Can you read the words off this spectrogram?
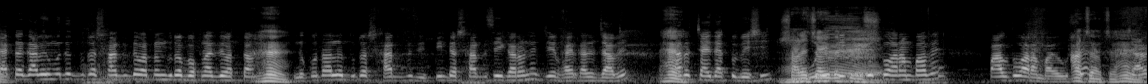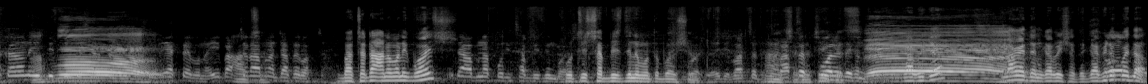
চারটা গাভীর মধ্যে দুটো সার দিতে পারতাম দুটো বকনা দিতে পারতাম। হ্যাঁ। কিন্তু কোথাও হলো দুটো সার দিছি তিনটা সার দিছি এই কারণে যে ভাইয়ের কাছে যাবে হ্যাঁ। সারের চাহিদা একটু বেশি। সারের চাহিদা একটু আরাম পাবে। পালতু আরাম পাবে আচ্ছা, আচ্ছা, হ্যাঁ। যার কারণে এই একটাই বোনা। এই বাচ্চাটা আপনার জাতের বাচ্চা। বাচ্চাটা আনুমানিক বয়স? এটা আপনার পঁচিশ ছাব্বিশ দিন বয়স। পঁচিশ ছাব্বিশ দিনের মতো বয়স হবে। এই যে বাচ্চা দেখেন, আচ্ছা বাচ্চার ঠিক কোয়ালিটি আছে। দেখেন গাভীটা? লাগাই দেন গাভীর সাথে। গাভীটা কয় দাঁত?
